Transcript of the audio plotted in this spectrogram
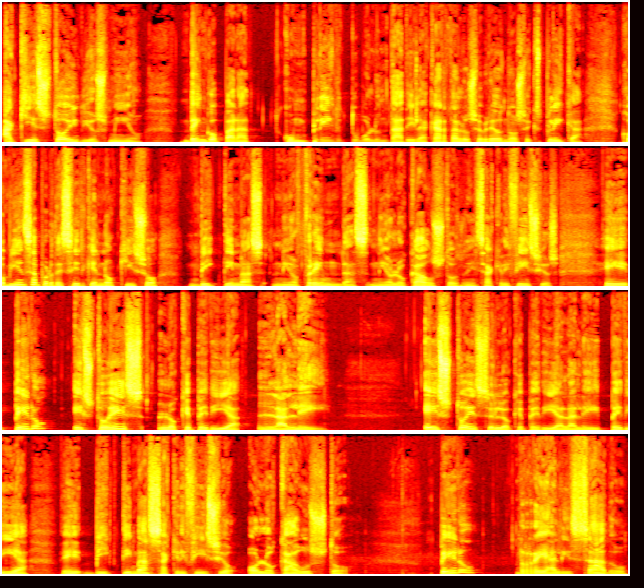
aquí estoy, Dios mío, vengo para cumplir tu voluntad. Y la carta a los hebreos nos explica. Comienza por decir que no quiso víctimas, ni ofrendas, ni holocaustos, ni sacrificios, pero esto es lo que pedía la ley. Esto es lo que pedía la ley. Pedía eh, víctima, sacrificio, holocausto. Pero realizado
